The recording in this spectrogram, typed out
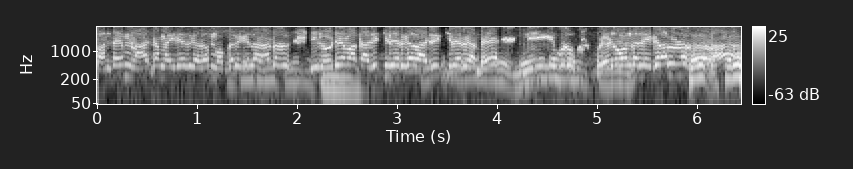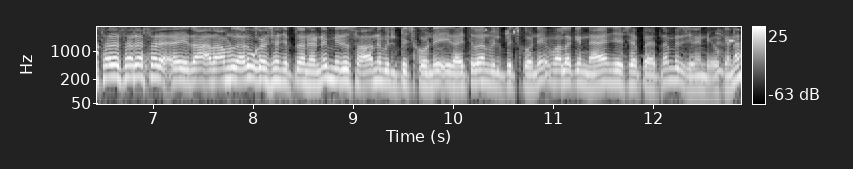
పంట ఏం నాశనం అయ్యేది కదా మొగ్గలకి వెళ్ళాలని అంటాడు ఈ లోటే మాకు అది ఇచ్చలేరు కదా అది ఇచ్చలేరు అంటే నీకు ఇప్పుడు రెండు వందల ఎకరాలు సరే. సరే సరే సరే రాముడు గారు ఒక నిమిషం చెప్తానండి. మీరు సార్ని పిలిపించుకోండి ఈ రైతులను పిలిపించుకోండి వాళ్ళకి న్యాయం చేసే ప్రయత్నం మీరు చేయండి ఓకేనా?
